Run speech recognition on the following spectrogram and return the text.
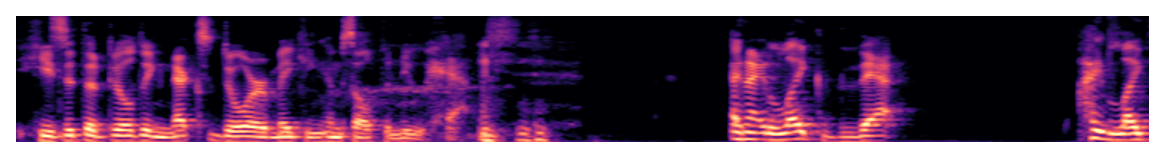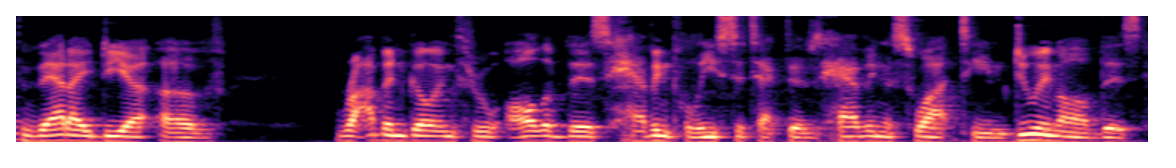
he's at the building next door making himself a new hat. and I like that. I like that idea of Robin going through all of this, having police detectives, having a SWAT team, doing all of this,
